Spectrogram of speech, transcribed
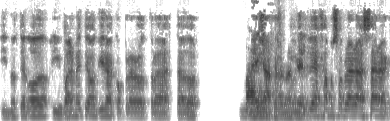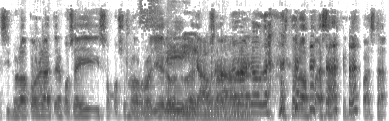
y no tengo, igual me tengo que ir a comprar otro adaptador. Vale. Venga, José Entonces Manuel. le dejamos hablar a Sara, que si no la pobre la tenemos ahí y somos unos rolleros. Sí, ¿no? ahora, O sea, ahora. No, no, Esto nos pasa, ¿qué nos pasa?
